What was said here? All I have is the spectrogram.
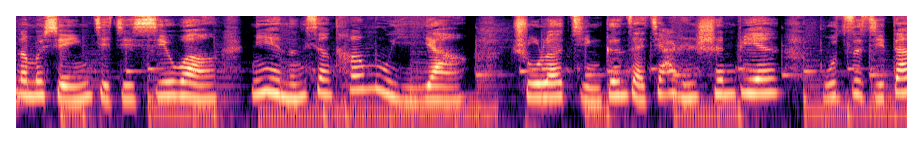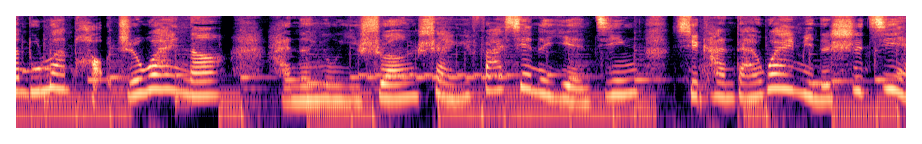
那么，雪莹姐姐希望你也能像汤姆一样，除了紧跟在家人身边，不自己单独乱跑之外呢，还能用一双善于发现的眼睛去看待外面的世界。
